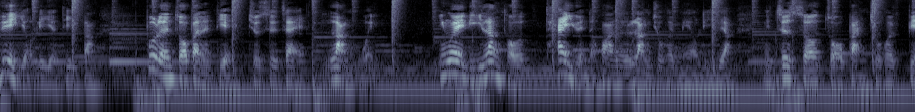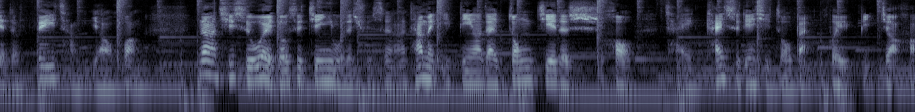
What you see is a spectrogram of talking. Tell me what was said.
越有力的地方，不能走板的点就是在浪尾，因为离浪头太远的话，那个浪就会没有力量，你这时候走板就会变得非常摇晃。那其实我也都是建议我的学生啊，他们一定要在中阶的时候才开始练习走板会比较好。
